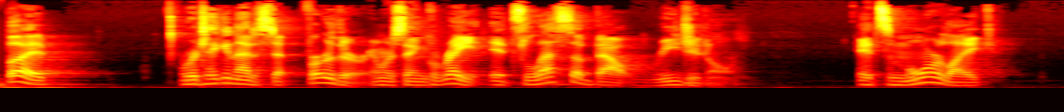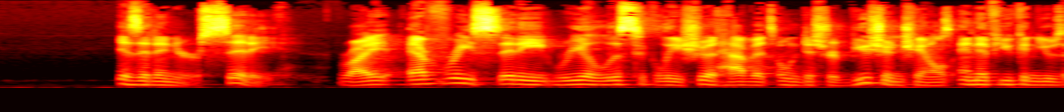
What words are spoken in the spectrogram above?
But we're taking that a step further and we're saying, great, it's less about regional. It's more like is it in your city? Right? Every city realistically should have its own distribution channels. And if you can use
